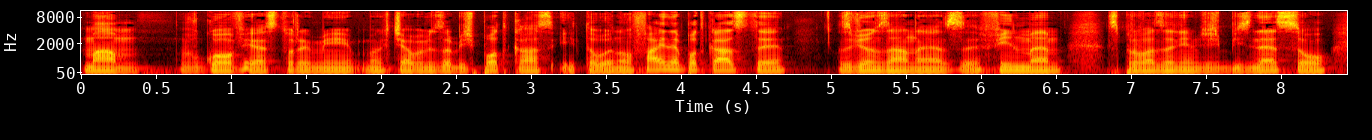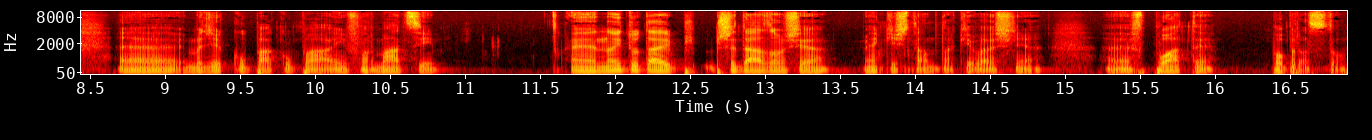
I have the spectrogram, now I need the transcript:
mam w głowie, z którymi chciałbym zrobić podcast i to będą fajne podcasty związane z filmem, z prowadzeniem gdzieś biznesu. E, będzie kupa, kupa informacji. E, no i tutaj przydadzą się jakieś tam takie właśnie e, wpłaty po prostu.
